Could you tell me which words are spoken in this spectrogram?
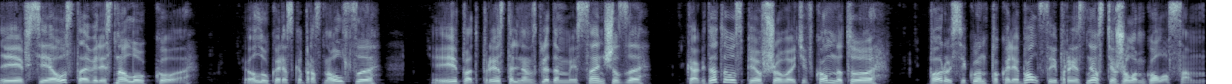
и все уставились на Лукку. Лука резко проснулся, и под пристальным взглядом Мэй Санчеза, когда-то успевшего войти в комнату, пару секунд поколебался и произнес тяжелым голосом.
